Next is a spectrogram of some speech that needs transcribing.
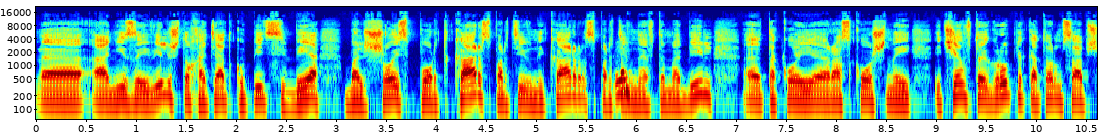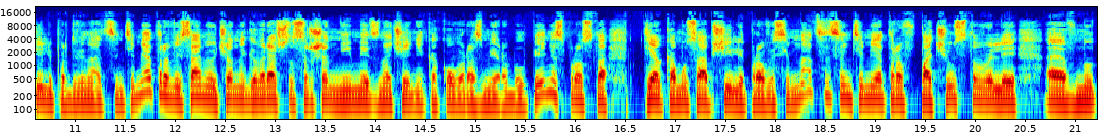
Они заявили, что хотят купить себе большой спорткар, спортивный кар, спортивный автомобиль э, такой роскошный, чем в той группе, которым сообщили про 12 сантиметров, и сами ученые говорят, что совершенно не имеет значения, какого размера был пенис, просто те, кому сообщили про 18 сантиметров, почувствовали, э, вну...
